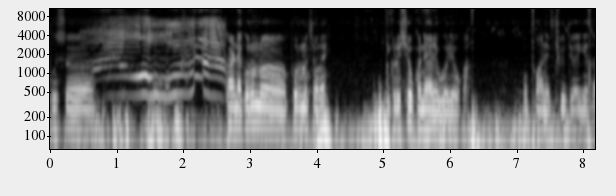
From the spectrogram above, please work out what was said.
ऊस कांड्या करून पूर्ण चालू आहे. इकडे शोकने आले वर येऊ का? पाण्यात खेळते काय घेता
